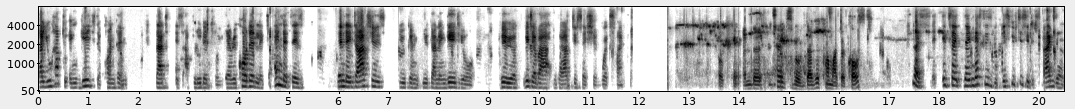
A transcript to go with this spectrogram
but you have to engage the content that is uploaded for you, the recorded lecture and the test. Then the interactions, you can you can engage your various whichever interactive session works fine. Okay. And the textbook, does it come at a cost? Yes, it's a the industry's book. It's 50 cedis, five zero.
